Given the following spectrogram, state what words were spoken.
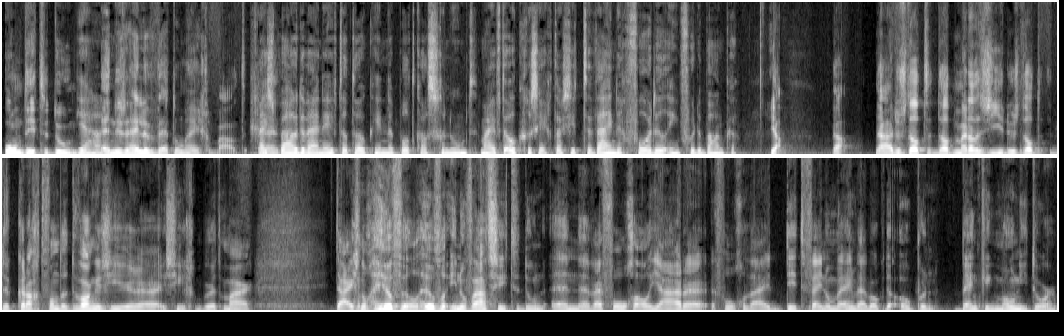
om dit te doen. Ja. En er is een hele wet omheen gebouwd. Gijs en... Boudewijn heeft dat ook in de podcast genoemd, maar heeft ook gezegd, daar zit te weinig voordeel in voor de banken. Ja, ja. Nou, dus dat, dat, maar dat zie je dus dat de kracht van de dwang is hier, uh, is hier gebeurd. Maar daar is nog heel veel, heel veel innovatie te doen. En uh, wij volgen al jaren volgen wij dit fenomeen. We hebben ook de Open Banking Monitor.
